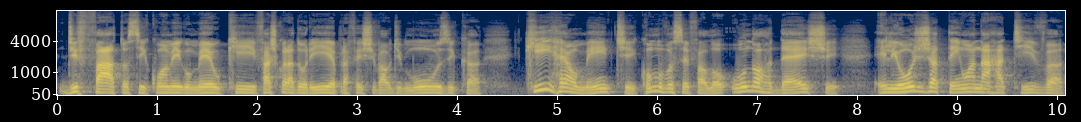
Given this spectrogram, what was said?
de fato, assim, com um amigo meu que faz curadoria para festival de música, que realmente, como você falou, o Nordeste, ele hoje já tem uma narrativa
